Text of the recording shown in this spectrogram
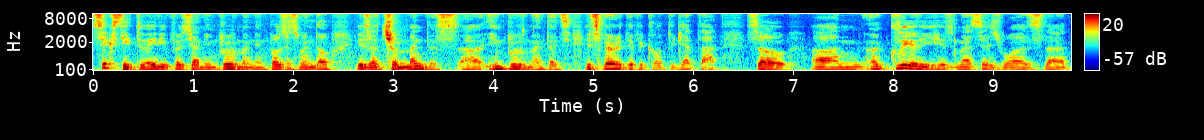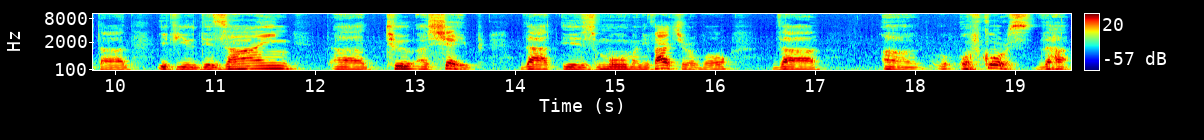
60 to 80 percent improvement in process window is a tremendous uh, improvement. It's, it's very difficult to get that. So um, uh, clearly, his message was that uh, if you design uh, to a shape that is more manufacturable, the uh, of course, the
